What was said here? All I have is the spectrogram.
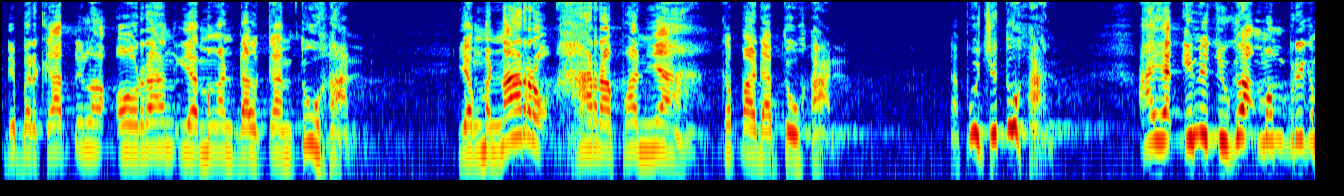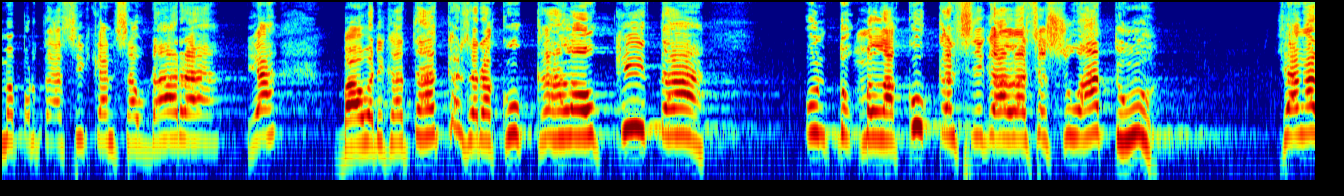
diberkatilah orang yang mengandalkan Tuhan. Yang menaruh harapannya kepada Tuhan. Nah, puji Tuhan. Ayat ini juga memberi memperhatikan saudara ya bahwa dikatakan saudaraku kalau kita untuk melakukan segala sesuatu jangan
